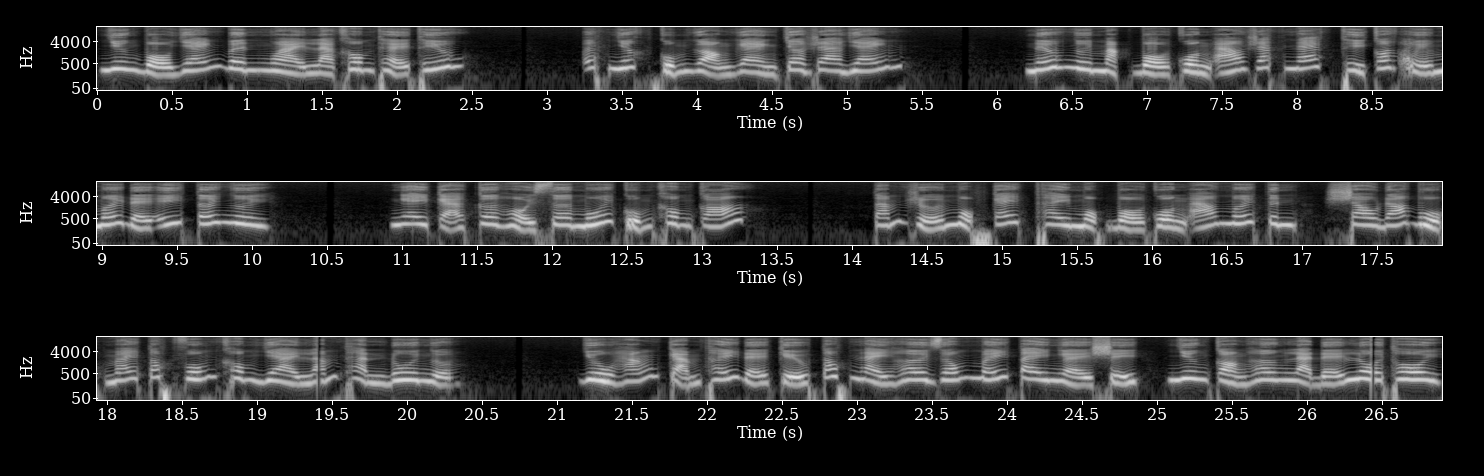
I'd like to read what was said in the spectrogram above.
nhưng bộ dáng bên ngoài là không thể thiếu. Ít nhất cũng gọn gàng cho ra dáng. Nếu ngươi mặc bộ quần áo rách nát thì có thể mới để ý tới ngươi. Ngay cả cơ hội sơ muối cũng không có. Tắm rửa một cái, thay một bộ quần áo mới tinh, sau đó buộc mái tóc vốn không dài lắm thành đuôi ngựa. Dù hắn cảm thấy để kiểu tóc này hơi giống mấy tay nghệ sĩ, nhưng còn hơn là để lôi thôi.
